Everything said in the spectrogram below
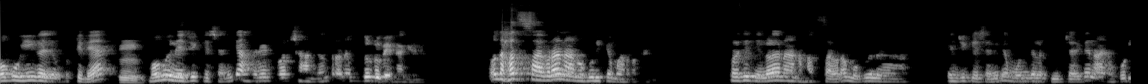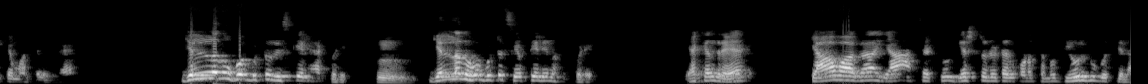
ಮಗು ಈಗ ಹುಟ್ಟಿದೆ. ಮಗುವಿನ ಎಜುಕೇಶನ್ ಎಜುಕೇಶನ್ಗೆ ಹದಿನೆಂಟು ವರ್ಷ ಆದ ನಂತರ ನಮ್ಗೆ ದುಡ್ಡು ಬೇಕಾಗಿದೆ. ಒಂದು ಹತ್ತು ಸಾವಿರ ನಾನು ಹೂಡಿಕೆ ಮಾಡ್ಬೇಕಾಗಿದೆ. ಪ್ರತಿ ತಿಂಗಳ ನಾನು ಹತ್ತು ಸಾವಿರ ಮಗುವಿನ ಎಜುಕೇಶನ್ಗೆ ಮುಂದಿನ ಫ್ಯೂಚರ್ಗೆ ನಾನು ಹೂಡಿಕೆ ಮಾಡ್ತೇನೆ ಅಂದ್ರೆ ಎಲ್ಲದೂ ಹೋಗ್ಬಿಟ್ಟು ರಿಸ್ಕಿಯಲ್ಲಿ ಹಾಕ್ಬೇಡಿ. ಎಲ್ಲದೂ ಹೋಗ್ಬಿಟ್ಟು ಸೇಫ್ಟಿಯಲ್ಲಿ ಹಾಕ್ಬೇಡಿ. ಯಾಕಂದ್ರೆ ಯಾವಾಗ ಯಾವ ಅಸೆಟ್ ಎಷ್ಟು ರಿಟರ್ನ್ ಕೊಡುತ್ತೆ ಅನ್ನೋದು ದೇವ್ರಿಗೂ ಗೊತ್ತಿಲ್ಲ.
